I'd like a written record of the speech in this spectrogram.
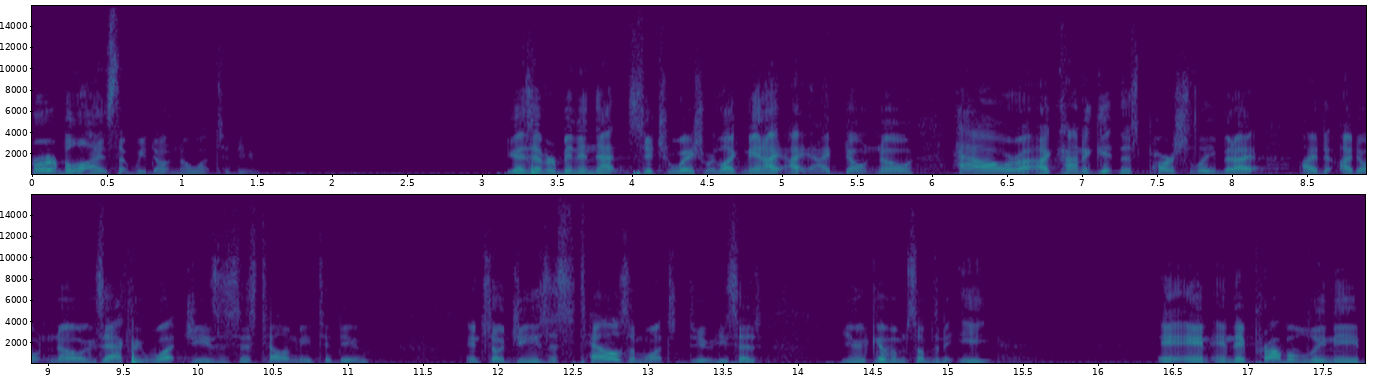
verbalize that we don't know what to do. You guys ever been in that situation where like, man, I, I, I don't know how, or I, I kind of get this partially, but I, I, I don't know exactly what Jesus is telling me to do? And so Jesus tells them what to do. He says, you give them something to eat. And, and, and they probably need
